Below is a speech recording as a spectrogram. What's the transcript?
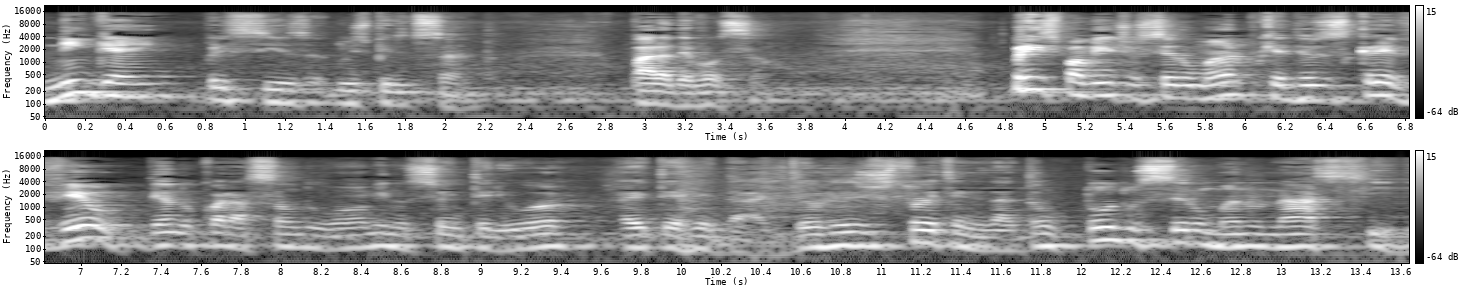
Ninguém precisa do Espírito Santo para a devoção. Principalmente o ser humano, porque Deus escreveu dentro do coração do homem, no seu interior, a eternidade. Deus registrou a eternidade. Então todo ser humano nasce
